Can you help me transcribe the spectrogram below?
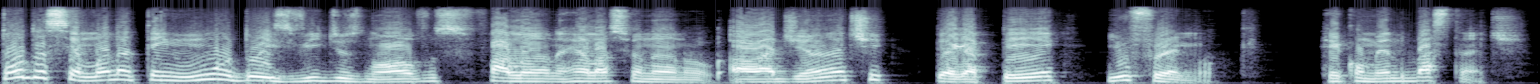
toda semana tem um ou dois vídeos novos falando, relacionando ao Adiante, PHP e o Framework. Recomendo bastante.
